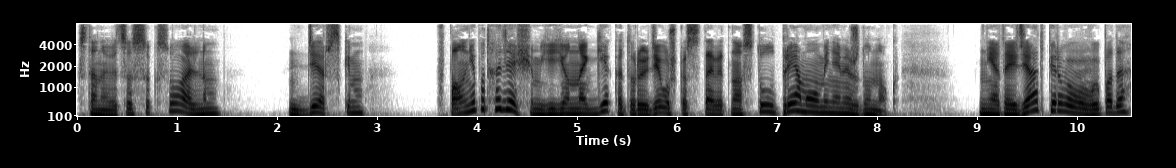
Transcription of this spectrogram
становится сексуальным, дерзким, вполне подходящим ее ноге, которую девушка ставит на стул прямо у меня между ног — не отойдя от первого выпада,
